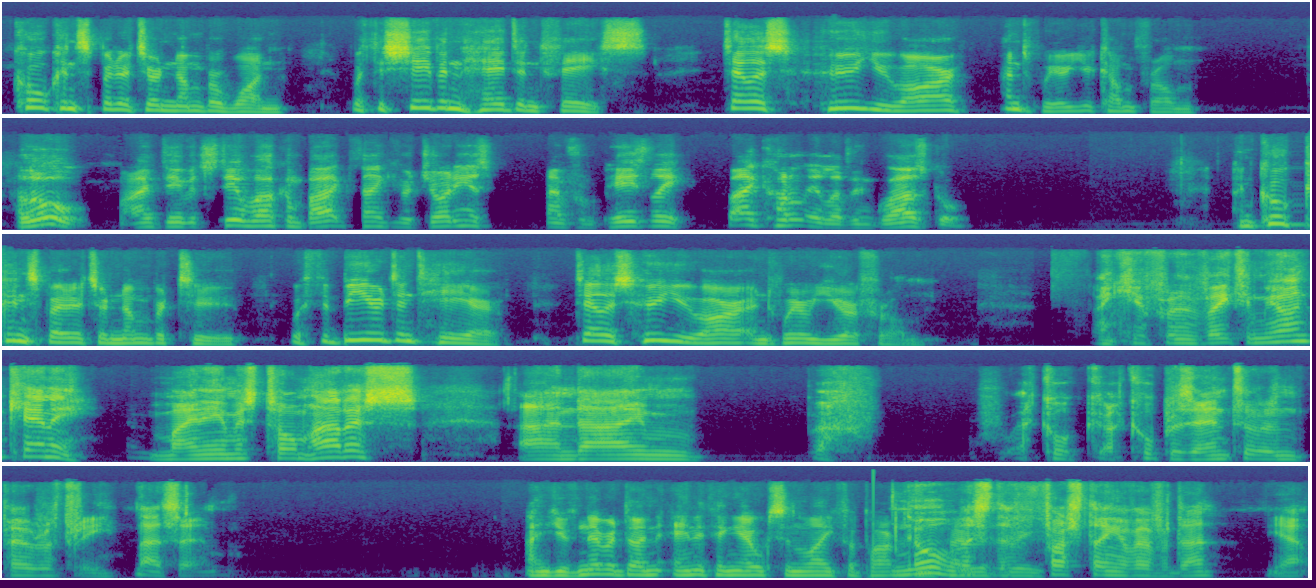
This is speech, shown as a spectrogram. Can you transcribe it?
Co conspirator number one, with the shaven head and face, tell us who you are and where you come from. Hello, I'm David Steele. Welcome back. Thank you for joining us. I'm from Paisley, but I currently live in Glasgow. And co conspirator number two, with the beard and hair, tell us who you are and where you're from. Thank you for inviting me on, Kenny. My name is Tom Harris, and I'm a co a co-presenter in Power of Three. That's it. And you've never done anything else in life apart from No, this is the Three? first thing I've ever done. Yeah,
